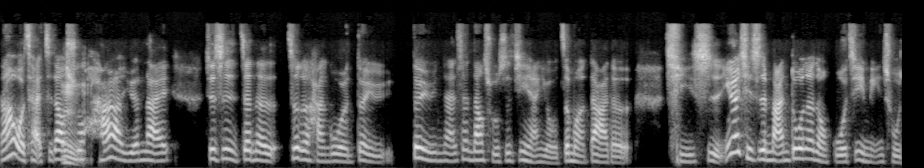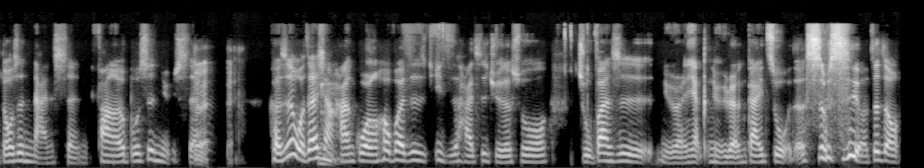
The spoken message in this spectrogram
然后我才知道说，哈、嗯，原来就是真的这个韩国人对于。对于男生当厨师竟然有这么大的歧视，因为其实蛮多那种国际名厨都是男生，反而不是女生。对可是我在想，韩国人会不会是一直还是觉得说煮饭是女人要女人该做的，是不是有这种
